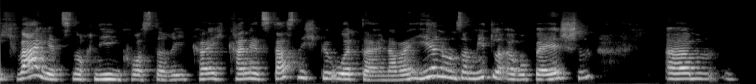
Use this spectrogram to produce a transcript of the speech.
ich war jetzt noch nie in Costa Rica, ich kann jetzt das nicht beurteilen, aber hier in unserem mitteleuropäischen ähm,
